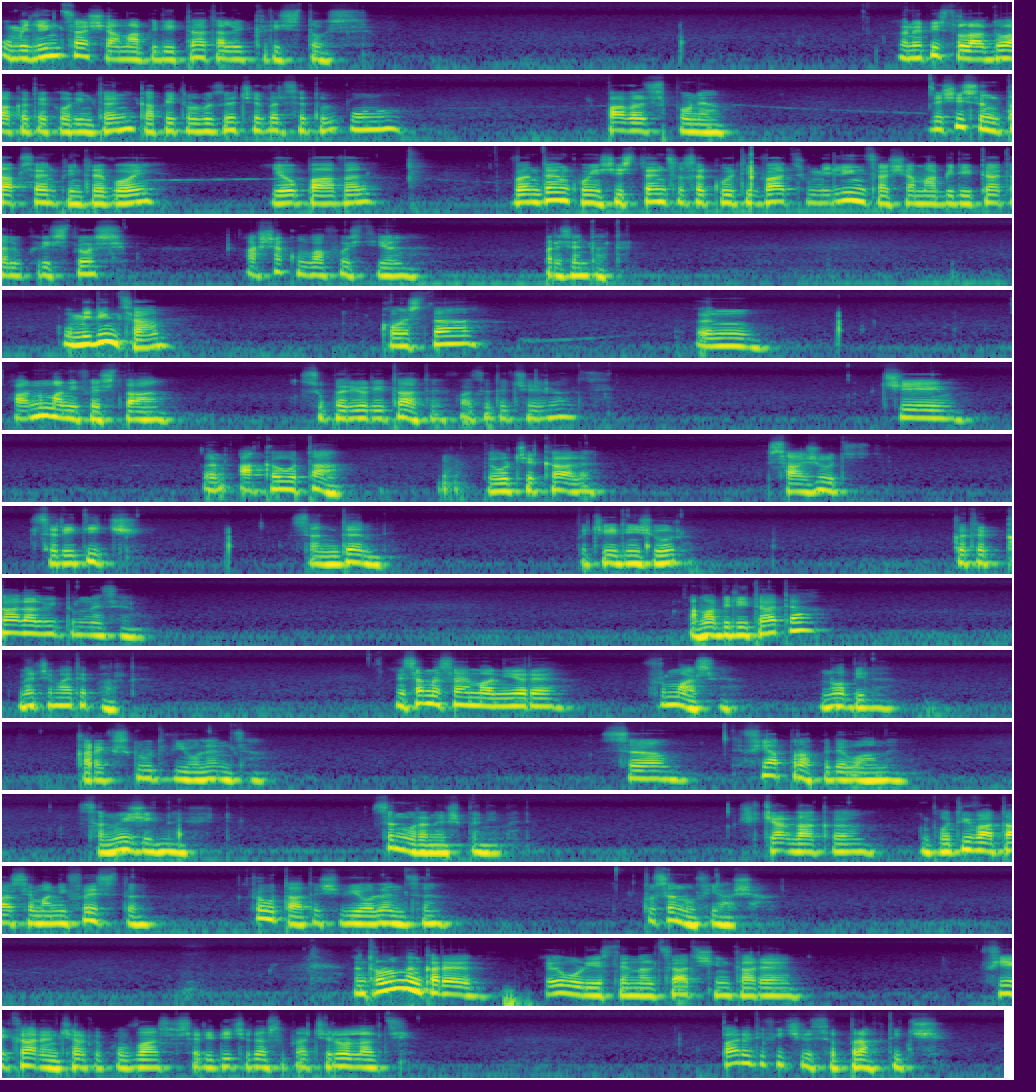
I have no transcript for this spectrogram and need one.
Umilința și amabilitatea lui Hristos În epistola a doua către Corinteni, capitolul 10, versetul 1, Pavel spunea Deși sunt absent printre voi, eu, Pavel, vă îndemn cu insistență să cultivați umilința și amabilitatea lui Hristos așa cum v-a fost El prezentat. Umilința constă în a nu manifesta superioritate față de ceilalți, ci în a căuta pe orice cale să ajuți, să ridici, să îndemni pe cei din jur către calea lui Dumnezeu. Amabilitatea merge mai departe. Înseamnă să ai maniere frumoase, nobile, care exclud violența. Să fii aproape de oameni, să nu-i jignești, să nu rănești pe nimeni. Și chiar dacă împotriva ta se manifestă răutate și violență, tu să nu fii așa. Într-o lume în care eul este înălțat și în care fiecare încearcă cumva să se ridice deasupra celorlalți, pare dificil să practici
